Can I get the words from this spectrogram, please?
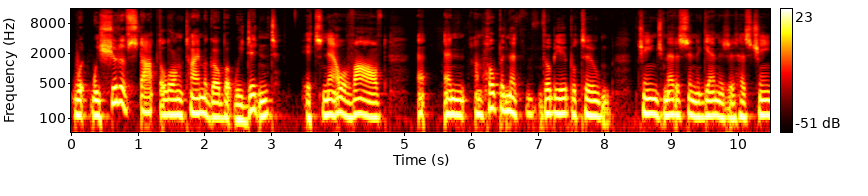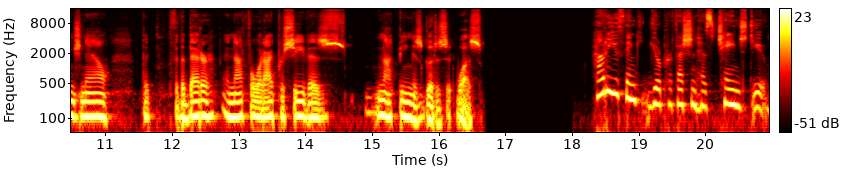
what we should have stopped a long time ago, but we didn't. It's now evolved, and I'm hoping that they'll be able to change medicine again as it has changed now, but for the better and not for what I perceive as not being as good as it was. How do you think your profession has changed you?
